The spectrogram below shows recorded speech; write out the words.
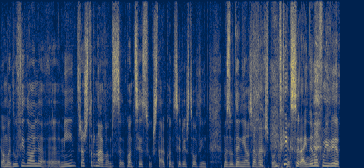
É uma dúvida, olha, a mim transtornava-me se acontecesse o que está a acontecer este ouvinte. Mas o Daniel já vai responder. O que é que será? Ainda não fui ver.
